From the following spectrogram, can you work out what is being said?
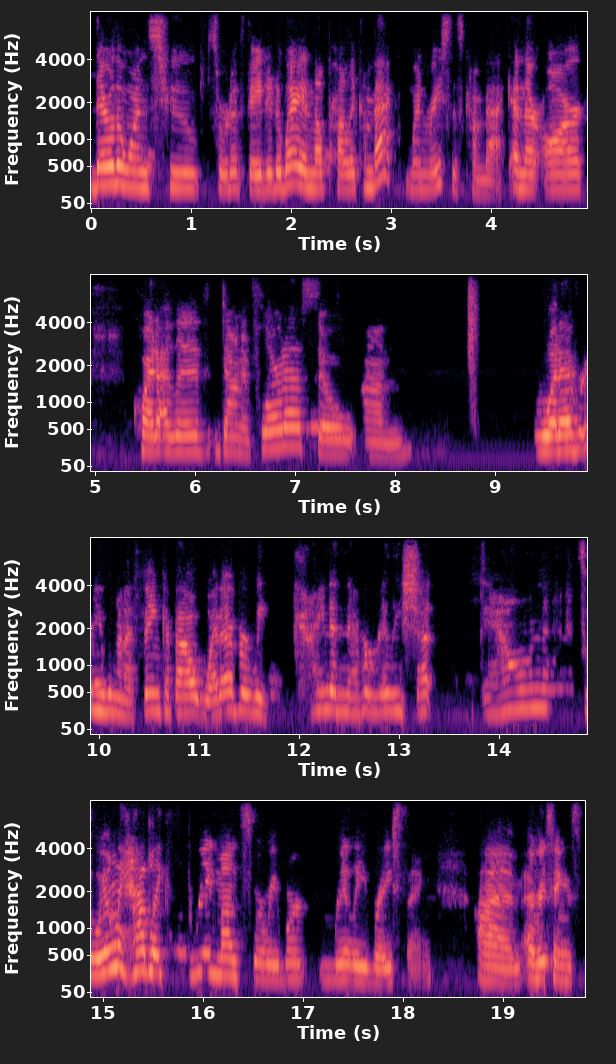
they're the ones who sort of faded away and they'll probably come back when races come back. And there are quite, I live down in Florida. So, um, whatever you want to think about, whatever, we kind of never really shut down. So we only had like three months where we weren't really racing. Um, everything's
